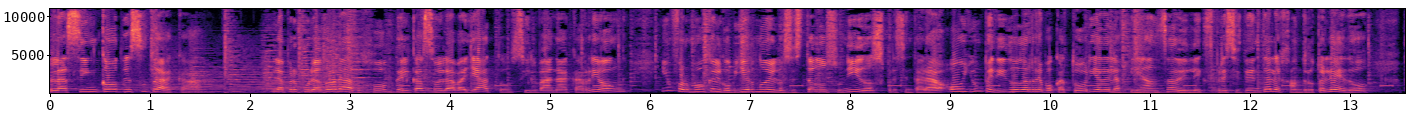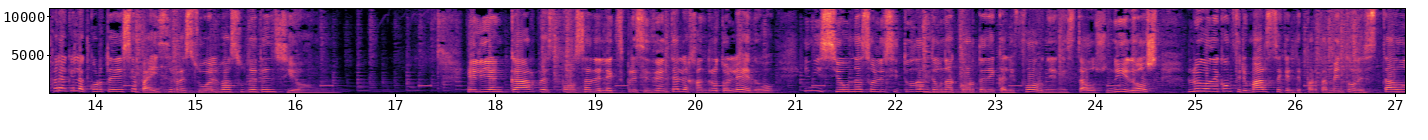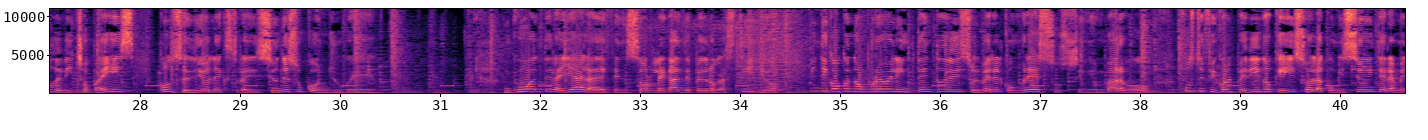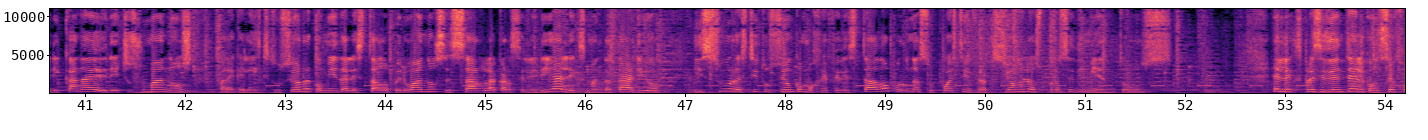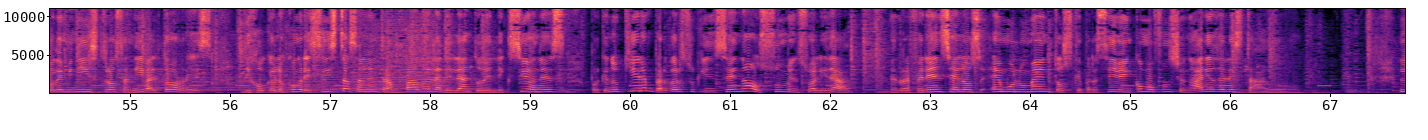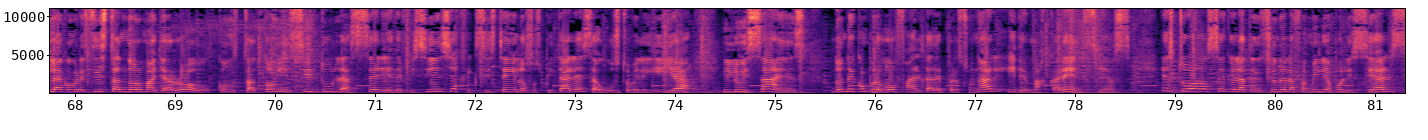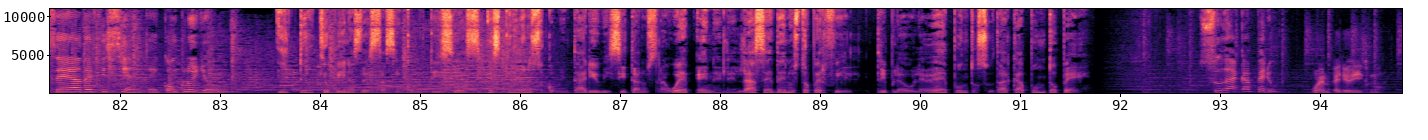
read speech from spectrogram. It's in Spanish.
Las 5 de Sudaca. La procuradora ad hoc del caso Lavallato, Silvana Carrión, informó que el gobierno de los Estados Unidos presentará hoy un pedido de revocatoria de la fianza del expresidente Alejandro Toledo para que la Corte de ese país resuelva su detención. Elian Karp, esposa del expresidente Alejandro Toledo, inició una solicitud ante una corte de California en Estados Unidos luego de confirmarse que el Departamento de Estado de dicho país concedió la extradición de su cónyuge. Walter Ayala, defensor legal de Pedro Castillo, indicó que no aprueba el intento de disolver el Congreso. Sin embargo, justificó el pedido que hizo a la Comisión Interamericana de Derechos Humanos para que la institución recomienda al Estado peruano cesar la carcelería al exmandatario y su restitución como jefe de Estado por una supuesta infracción en los procedimientos. El expresidente del Consejo de Ministros, Aníbal Torres, dijo que los congresistas han entrampado el adelanto de elecciones porque no quieren perder su quincena o su mensualidad, en referencia a los emolumentos que perciben como funcionarios del Estado. La congresista Norma Yarrow constató in situ las serias deficiencias que existen en los hospitales Augusto Beleguía y Luis Sáenz, donde comprobó falta de personal y demás carencias. Esto hace que la atención de la familia policial sea deficiente, concluyó. ¿Y tú qué opinas de estas cinco noticias? Escríbenos su comentario y visita nuestra web en el enlace de nuestro perfil www.sudaca.p. Sudaca Perú. Buen periodismo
